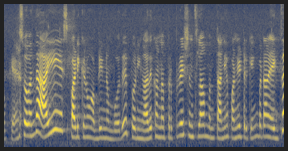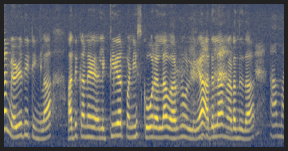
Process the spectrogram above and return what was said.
ஓகே ஸோ வந்து ஐஏஎஸ் படிக்கணும் அப்படின்னும் போது இப்போ நீங்கள் அதுக்கான ப்ரிப்பரேஷன்ஸ்லாம் வந்து தனியாக பண்ணிட்டு இருக்கீங்க. பட் ஆனால் எக்ஸாம் எழுதிட்டீங்களா? அதுக்கான லைக் கிளியர் பண்ணி ஸ்கோர் எல்லாம் வரணும் இல்லையா? அதெல்லாம் நடந்ததா? ஆமா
